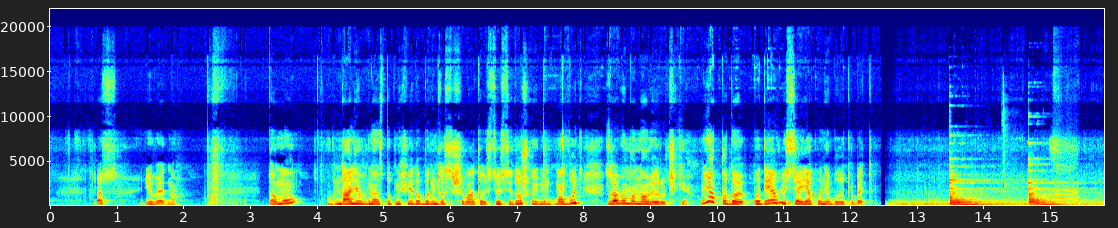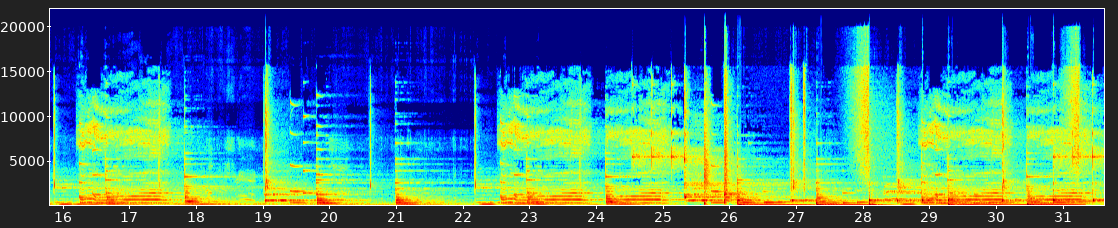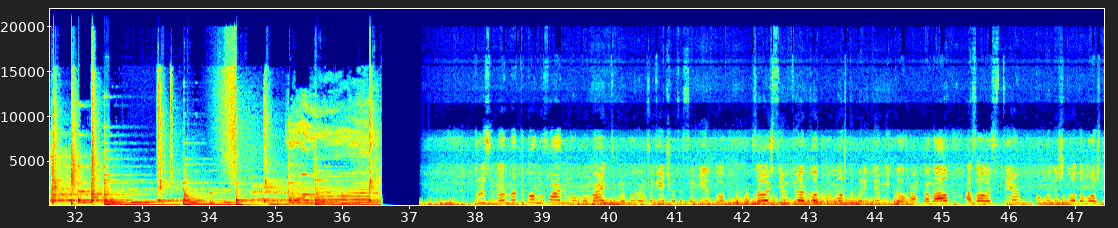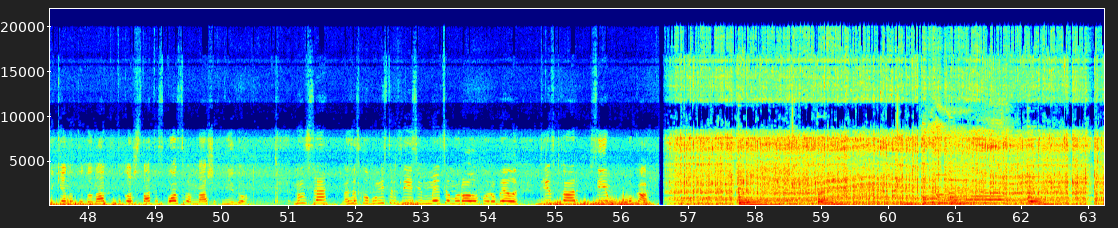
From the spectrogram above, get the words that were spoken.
Раз, і видно. Тому далі в наступних відео будемо зашивати ось цю сідушку і, мабуть, зробимо нові ручки. Я подивлюся, як вони будуть робити. Друзі, на, на такому файному моменті ми будемо закінчувати це відео. За ось цим QR-кодом ви можете перейти в мій телеграм-канал, а за ось цим, кому не шкода, можете кинути донат і також стати спонсором наших відео. Ну все, на зв'язку був містер Флізі. Ми в цьому ролику робили дріфткар. Всім пока!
